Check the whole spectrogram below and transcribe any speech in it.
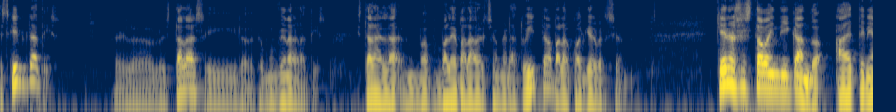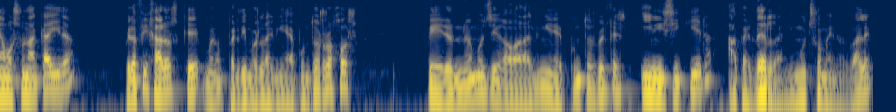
Skip gratis. Pues, eh, lo, instalas y te funciona gratis. Instala vale para la versión gratuita, para cualquier versión. ¿Qué nos estaba indicando? Ah, teníamos una caída, pero fijaros que, bueno, perdimos la línea de puntos rojos, pero no hemos llegado a la línea de puntos verdes y ni siquiera a perderla, ni mucho menos, ¿vale?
